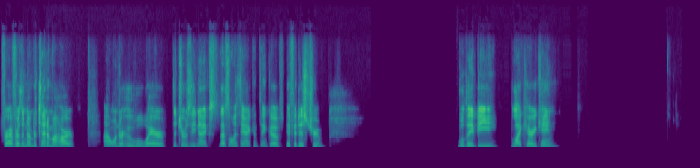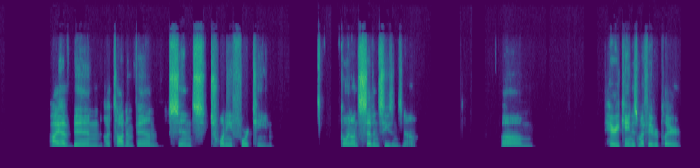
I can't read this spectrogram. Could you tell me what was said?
Forever the number 10 in my heart. I wonder who will wear the jersey next. That's the only thing I can think of, if it is true. Will they be like Harry Kane? I have been a Tottenham fan since 2014, going on seven seasons now. Um, Harry Kane is my favorite player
